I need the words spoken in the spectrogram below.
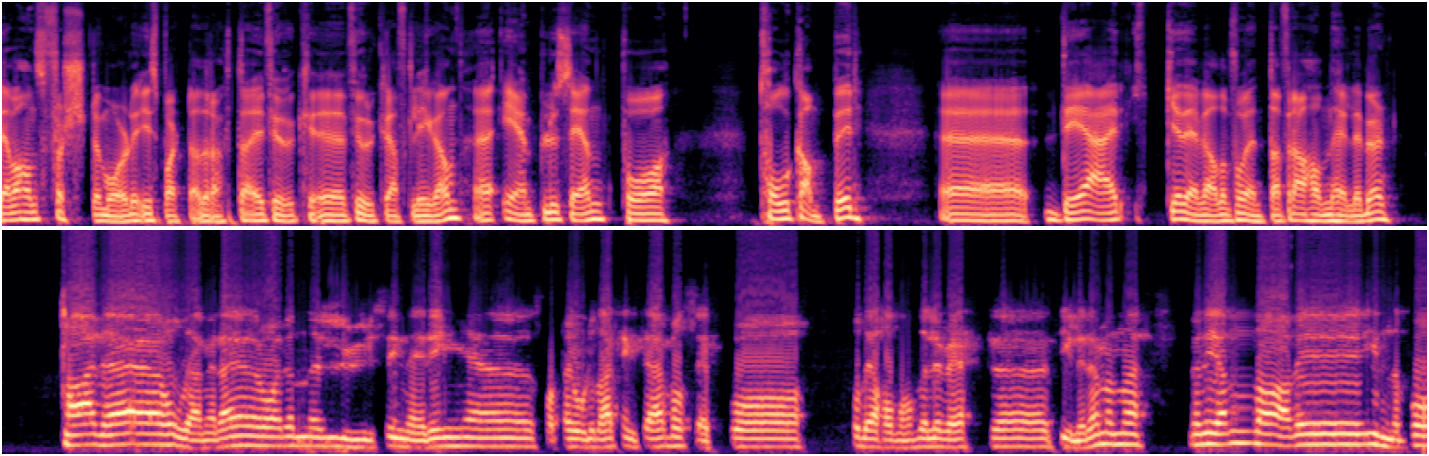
Det var hans første mål i Sparta-drakta i Fjordkraftligaen. Én pluss én på tolv kamper. Det er ikke det vi hadde forventa fra han heller, Bjørn. Nei, det holder jeg med deg. Det var en lur signering Sparta gjorde der, tenkte jeg, basert på, på det han hadde levert tidligere. Men men igjen, da er vi inne på,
